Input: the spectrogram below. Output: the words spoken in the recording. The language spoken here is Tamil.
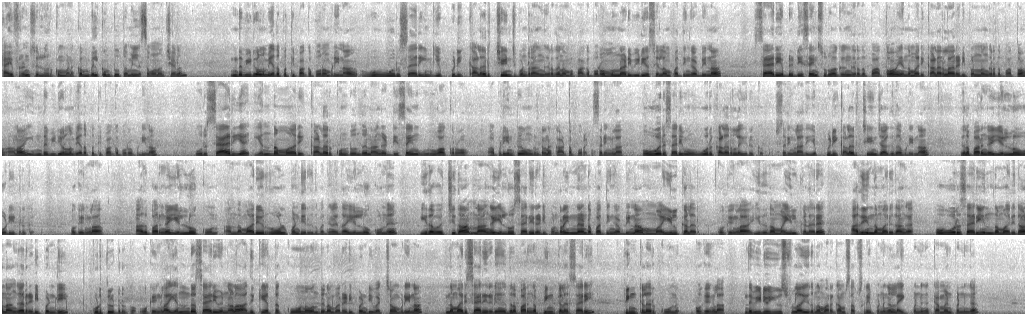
ஹாய் ஃப்ரெண்ட்ஸ் எல்லோருக்கும் வணக்கம். வெல்கம் டு தமிழ் நெசவான சேனல் இந்த வீடியோவில் நம்ம எதை பற்றி பார்க்க போகிறோம் அப்படின்னா ஒவ்வொரு சாரியும் எப்படி கலர் சேஞ்ச் பண்ணுறாங்கிறத நம்ம பார்க்க போகிறோம் முன்னாடி வீடியோஸ் எல்லாம் பார்த்திங்க அப்படின்னா saree எப்படி டிசைன்ஸ் உருவாக்குங்கிறத பார்த்தோம் எந்த மாதிரி கலர்லாம் ரெடி பண்ணுங்கிறத பார்த்தோம். ஆனால் இந்த வீடியோவில் நம்ம எதை பற்றி பார்க்க போகிறோம் அப்படின்னா ஒரு சாரியை எந்த மாதிரி கலர் கொண்டு வந்து நாங்கள் டிசைன் உருவாக்குறோம் அப்படின்ட்டு உங்கள்கிட்ட நான் காட்ட போகிறேன் சரிங்களா? ஒவ்வொரு சாரியும் ஒவ்வொரு கலரில் இருக்கும் சரிங்களா? அது எப்படி கலர் சேஞ்ச் ஆகுது அப்படின்னா இதில் பாருங்கள் எல்லோ ஓடிட்டுருக்கு. ஓகேங்களா? அது பாருங்கள் எல்லோ கோன் அந்த மாதிரி ரோல் பண்ணியிருக்குது பார்த்தீங்களா? இதுதான் எல்லோ கோனு இதை வச்சு தான் நாங்கள் எல்லோ சாரீ ரெடி பண்ணுறோம் இன்னாண்ட பார்த்தீங்க அப்படின்னா மயில் கலர் ஓகேங்களா? இதுதான் மயில் கலரு அது இந்த மாதிரி தாங்க ஒவ்வொரு சாரீ இந்த மாதிரி தான் நாங்கள் ரெடி பண்ணி கொடுத்துக்கிட்டு இருக்கோம். ஓகேங்களா? எந்த சாரீ வேணாலும் அதுக்கேற்ற கோனை வந்து நம்ம ரெடி பண்ணி வச்சோம் அப்படின்னா இந்த மாதிரி சாரீ ரெடி இதில் பாருங்கள் pink colour sari pink colour கோனு ஓகேங்களா இந்த வீடியோ யூஸ்ஃபுல்லாக இருந்தால் மறக்காமல் சப்ஸ்கிரைப் பண்ணுங்கள் லைக் பண்ணுங்கள் கமெண்ட் பண்ணுங்கள்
